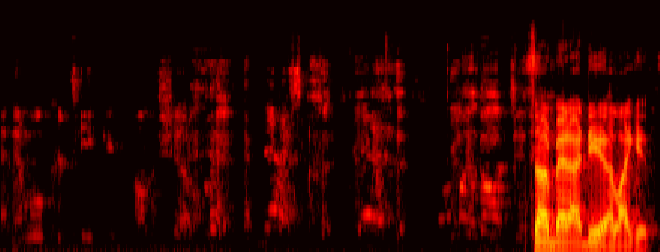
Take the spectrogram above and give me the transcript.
and then we'll critique it on the show. yes. Yes. My Grizzle God. Peak just It's not a bad idea. I like it.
